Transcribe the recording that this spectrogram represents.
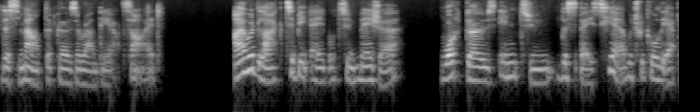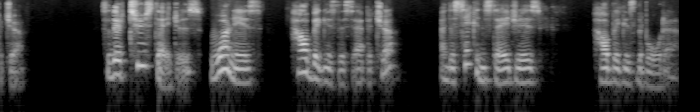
this mount that goes around the outside, I would like to be able to measure what goes into the space here, which we call the aperture. So there are two stages. One is, how big is this aperture? And the second stage is, how big is the border?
